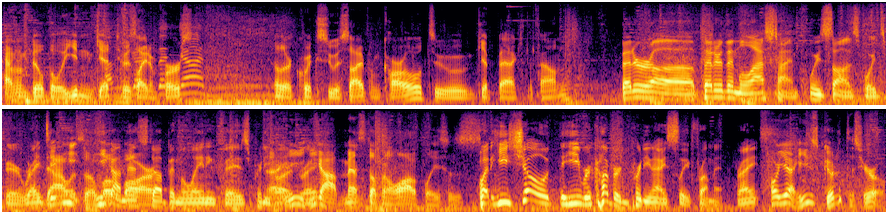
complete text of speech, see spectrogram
Have him build the lead and get to his item first. Another quick suicide from Carlo to get back to the fountain. Better uh, better than the last time we saw his Void Spirit, right? That Didn't was he, a he got messed up in the laning phase pretty Uh, hard, he, right? he got messed up in a lot of places. but he showed that he recovered pretty nicely from it, right? oh yeah, he's good at this hero.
